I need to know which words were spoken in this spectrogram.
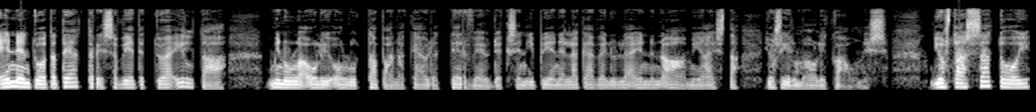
Ennen tuota teatterissa vietettyä iltaa minulla oli ollut tapana käydä terveydekseni pienellä kävelyllä ennen aamiaista, jos ilma oli kaunis. Jos taas satoi,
